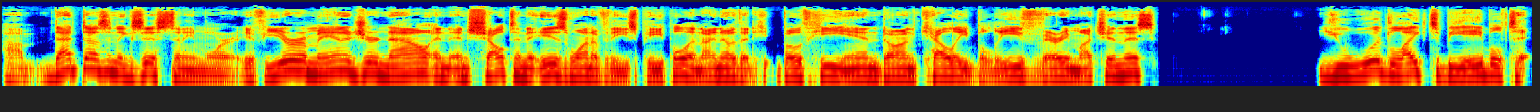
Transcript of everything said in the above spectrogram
Um, that doesn't exist anymore. If you're a manager now, and, and Shelton is one of these people, and I know that he, both he and Don Kelly believe very much in this, you would like to be able to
